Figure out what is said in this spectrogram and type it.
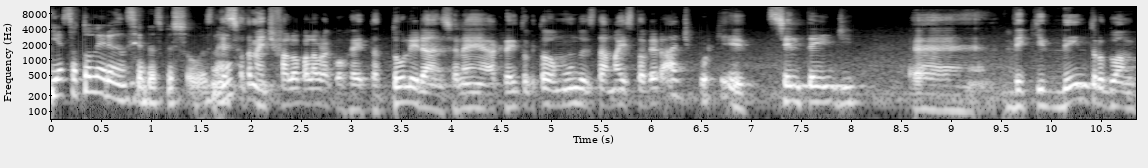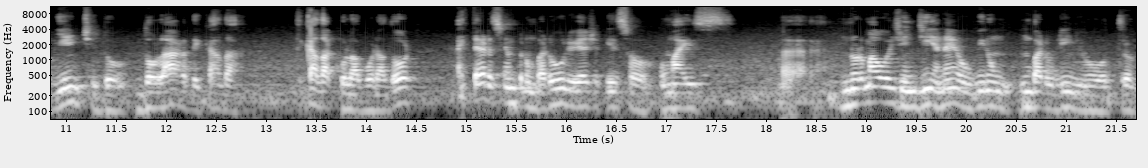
e essa tolerância das pessoas, né? Exatamente, falou a palavra correta, tolerância, né? Acredito que todo mundo está mais tolerante porque se entende é, de que dentro do ambiente do, do lar de cada de cada colaborador vai ter sempre um barulho e acho que isso é o mais é, normal hoje em dia, né? Ouvir um, um barulhinho ou outro.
